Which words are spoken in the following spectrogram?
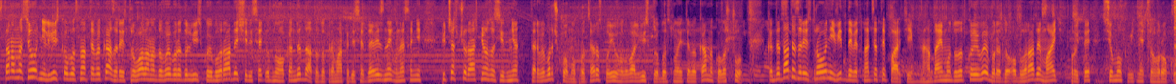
Станом на сьогодні Львівська обласна ТВК зареєструвала на довибори до Львівської облради 61 кандидата. Зокрема, 59 з них внесені під час вчорашнього засідання тервиборчкому. Про це розповів голова Львівської обласної ТВК Микола Щур. Кандидати зареєстровані від 19 партій. Нагадаємо, додаткові вибори до облради мають пройти 7 квітня цього року.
